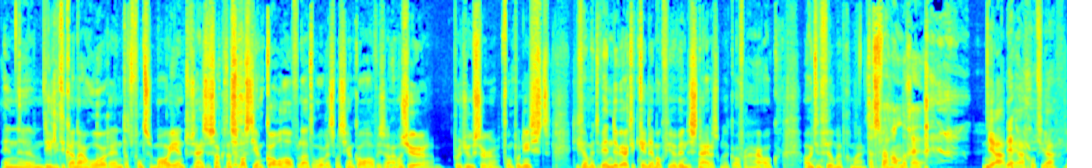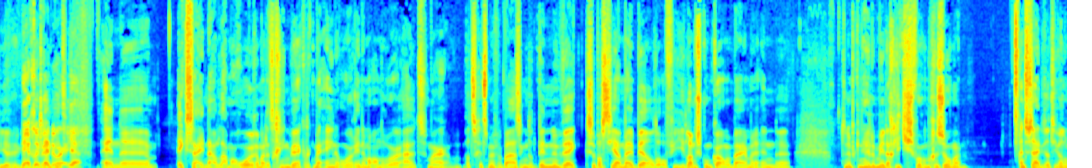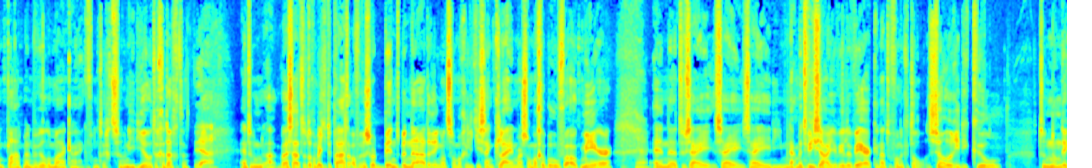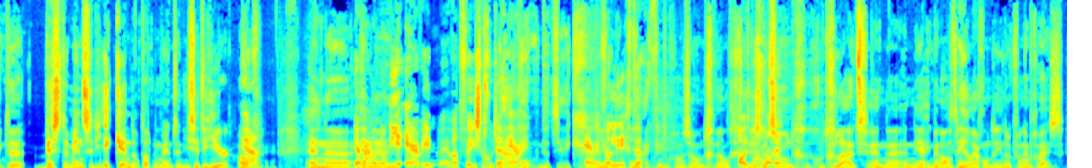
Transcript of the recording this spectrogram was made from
En ehm, die liet ik aan haar horen en dat vond ze mooi. En toen zei ze, zal ik het aan Sebastian Koolhoven laten horen? Sebastian Koolhoven is een arrangeur, producer, componist... die veel met Wende werkt. Ik kende hem ook via Wende Snijders... omdat ik over haar ook ooit een film heb gemaakt. Dat is wel handig, hè? Ja, nou ja, god, ja. Je, nee, goed, ga door, ja. En uh, ik zei, nou, laat maar horen. Maar dat ging werkelijk mijn ene oor in en mijn andere oor uit. Maar wat schetst mijn verbazing dat binnen een week... Sebastian mij belde of hij langs kon komen bij me. En uh, toen heb ik een hele middag liedjes voor hem gezongen. En toen zei hij dat hij wel een plaat met me wilde maken. Nou, ik vond het echt zo'n idiote gedachte. Ja. En toen uh, wij zaten toch een beetje te praten over een soort bandbenadering. Want sommige liedjes zijn klein, maar sommige behoeven ook meer. Ja. En uh, toen zei, zei, zei die, nou, met wie zou je willen werken? Nou, toen vond ik het al zo ridicuul. Toen noemde ik de beste mensen die ik kende op dat moment. En die zitten hier ook. Ja. En, uh, ja, waarom en, noemde je Erwin? Wat vind je zo goed aan ja, Erwin? Ik, dat, ik, Erwin ja, van Lichten? Ja, ik vind hem gewoon zo'n geweldig Ooit begonnen... met zo'n goed geluid. En, uh, en ja, ik ben altijd heel erg onder de indruk van hem geweest.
